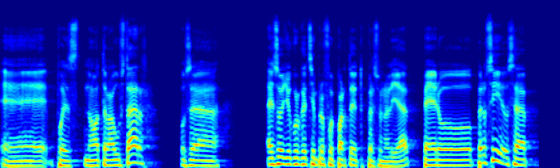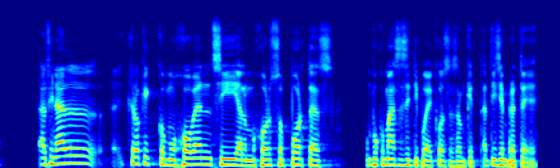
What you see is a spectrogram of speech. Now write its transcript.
Eh, pues no te va a gustar. O sea, eso yo creo que siempre fue parte de tu personalidad. Pero, pero sí, o sea, al final creo que como joven sí a lo mejor soportas un poco más ese tipo de cosas, aunque a ti siempre te,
